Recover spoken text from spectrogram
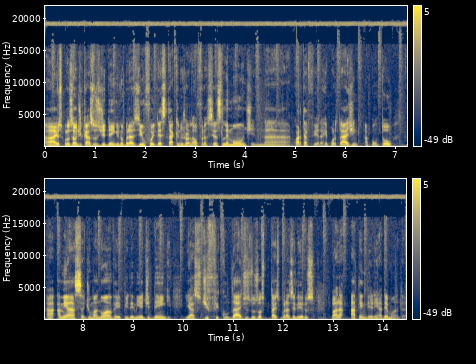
A explosão de casos de dengue no Brasil foi destaque no jornal francês Le Monde na quarta-feira. A reportagem apontou a ameaça de uma nova epidemia de dengue e as dificuldades dos hospitais brasileiros para atenderem a demanda.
